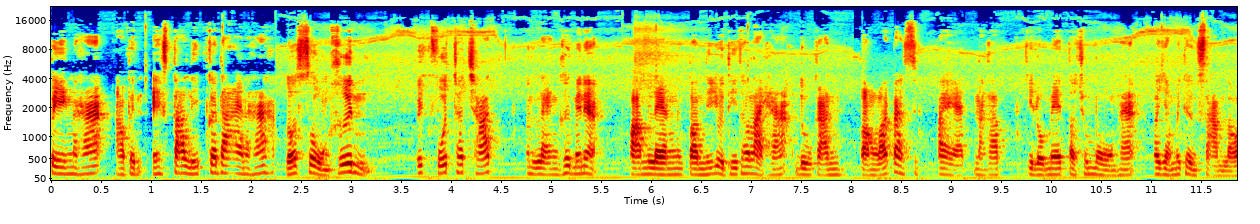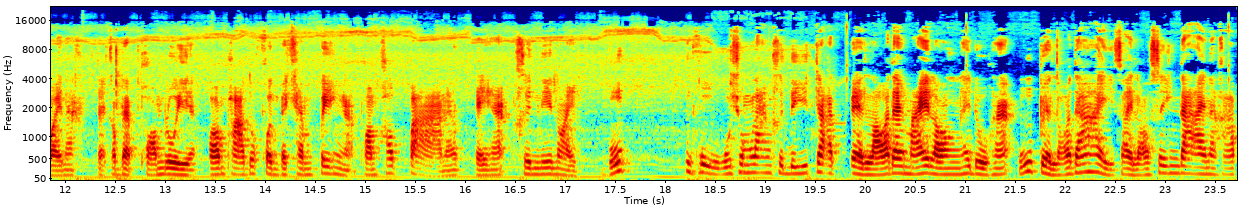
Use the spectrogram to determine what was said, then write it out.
ปริงนะฮะ เอาเป็นเอ็กซ์ต a าลิฟก็ได้นะฮะ ลดสูงขึ้นบิ๊กฟุตชัดๆ มันแรงขึ้นไหมเนี่ย ความแรงตอนนี้อยู่ที่เท่าไหร่ฮะ ดูกัน 288 นะครับ กิโลเมตรต่อชั่วโมงฮะ ก็ยังไม่ถึง 300 นะ แต่ก็แบบพร้อมลุย พร้อมพาทุกคนไปแคมปิ้งอะ พร้อมเข้าป่านะครับเอ้ฮะ ขึ้นนี่หน่อยปุ๊บโอ้โหช่วงล่างคือดีจัด เปลี่ยนล้อได้ไหมลองให้ดูฮะอู้เปลี่ยนล้อได้ใส่ล้อซิ่งได้นะครับ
